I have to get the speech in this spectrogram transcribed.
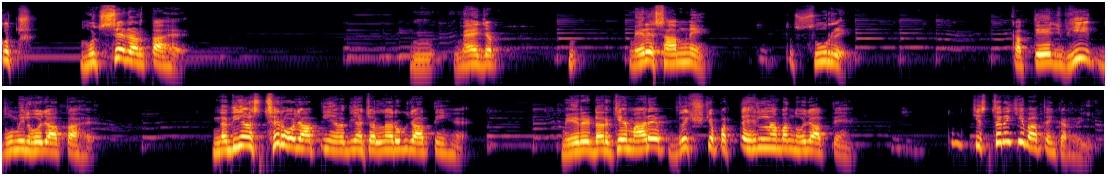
कुछ मुझसे डरता है। मैं जब मेरे सामने तो सूर्य का तेज भी धूमिल हो जाता है। नदियाँ स्थिर हो जाती हैं नदियाँ चलना रुक जाती हैं। मेरे डर के मारे वृक्ष के पत्ते हिलना बंद हो जाते हैं। तुम किस तरह की बातें कर रही हो?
